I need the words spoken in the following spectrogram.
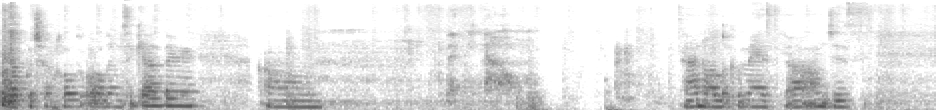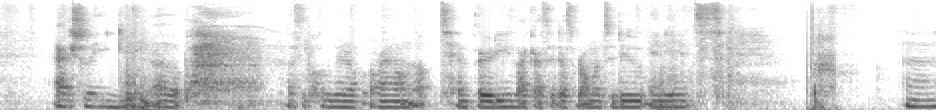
y'all put your clothes all in together? Um, let me know. I know I look a mess, y'all. I'm just actually getting up I supposed to be up around 10.30. Like I said, that's what I want to do. And it's mm,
